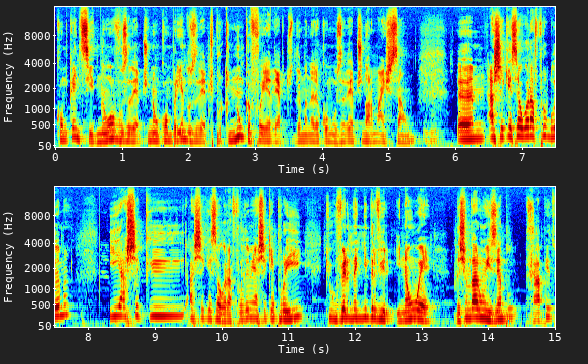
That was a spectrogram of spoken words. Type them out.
como quem decide, não ouve os adeptos, não compreende os adeptos, porque nunca foi adepto da maneira como os adeptos normais são, hum, acha que esse é o grave problema e acha que, acha que esse é o grave problema e acha que é por aí que o governo tem que intervir. E não o é. Deixa-me dar um exemplo rápido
